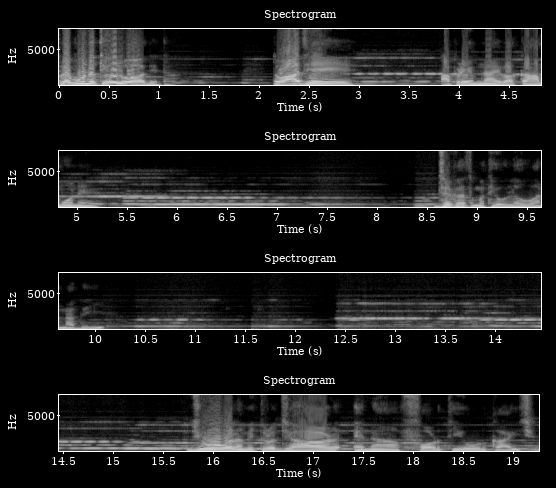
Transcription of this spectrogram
પ્રભુ નથી ઉલવાવા દેતા. તો આજે આપણે એમના એવા કામોને જગતમાંથી ઓલવવા ના દઈએ. જુઓ વાલા મિત્રો, ઝાડ એના ફળથી ઓળખાય છે.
